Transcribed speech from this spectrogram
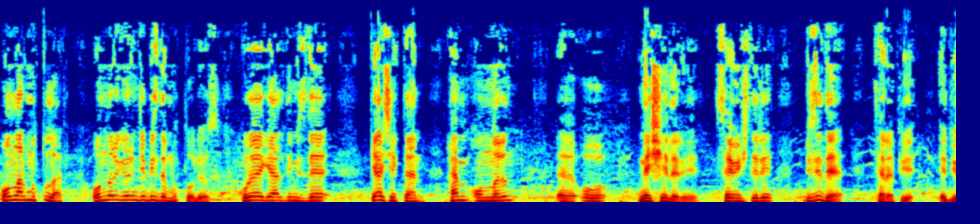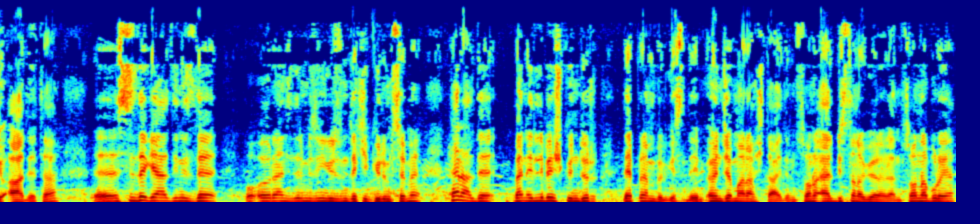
Onlar mutlular. Onları görünce biz de mutlu oluyoruz. Buraya geldiğimizde gerçekten hem onların e, o neşeleri, sevinçleri bizi de terapi ediyor adeta. E, siz de geldiğinizde o öğrencilerimizin yüzündeki gülümseme herhalde ben 55 gündür deprem bölgesindeyim. Önce Maraş'taydım, sonra Elbistan'a görevlendim, sonra buraya.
